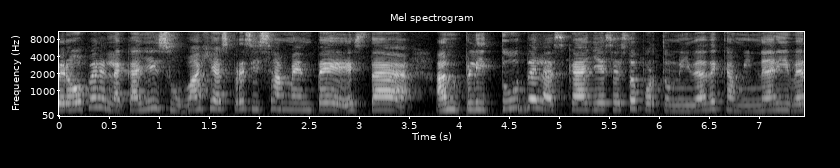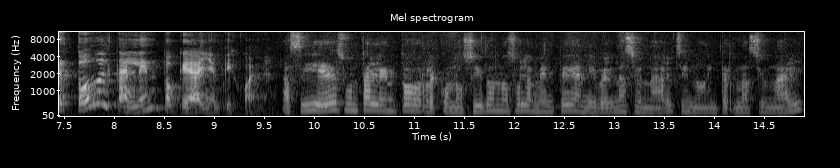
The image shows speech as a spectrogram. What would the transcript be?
pero ópera en la calle y su magia es precisamente esta amplitud de las calles, esta oportunidad de caminar y ver todo el talento que hay en Tijuana. Así es, un talento reconocido no solamente a nivel nacional, sino internacional.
